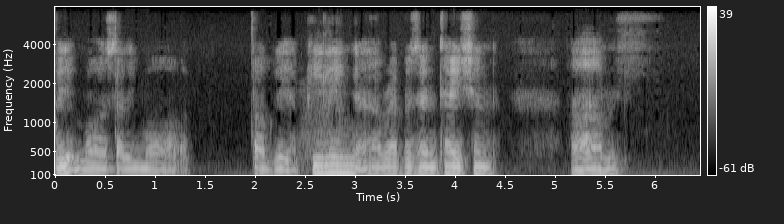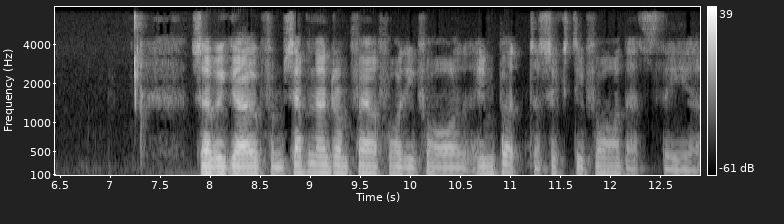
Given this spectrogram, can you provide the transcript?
more slightly more probably appealing uh, representation. Um, so we go from 744 input to 64. That's the uh,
